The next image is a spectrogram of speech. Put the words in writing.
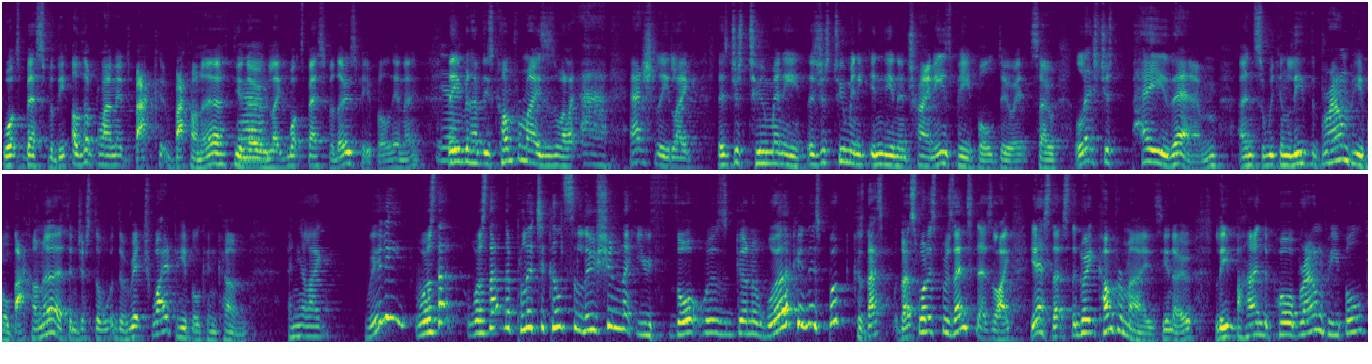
what's best for the other planet back back on Earth, you know, like what's best for those people, you know. Yeah. They even have these compromises where like, ah, actually like there's just too many there's just too many Indian and Chinese people do it. So let's just pay them and so we can leave the brown people back on Earth and just the the rich white people can come. And you're like, Really? Was that was that the political solution that you thought was going to work in this book? Because that's that's what it's presented as. Like, yes, that's the great compromise. You know, leave behind the poor brown people,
